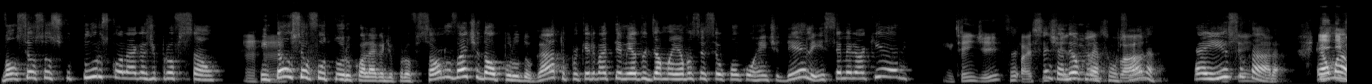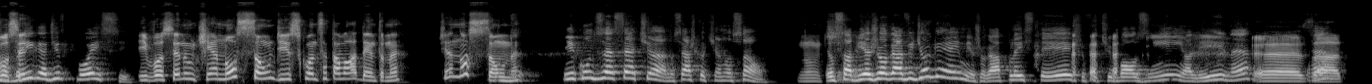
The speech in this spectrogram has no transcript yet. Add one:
vão ser os seus futuros colegas de profissão. Uhum. Então, o seu futuro colega de profissão não vai te dar o pulo do gato, porque ele vai ter medo de amanhã você ser o concorrente dele e ser melhor que ele. Entendi. Faz você entendeu como é que funciona? Claro. É isso, Entendi. cara. É e, uma e você... briga de foice. E você não tinha noção disso quando você estava lá dentro, né? Tinha noção, né? E com 17 anos, você acha que eu tinha noção? Eu sabia jogar videogame, jogar Playstation, futebolzinho ali, né? É, exato.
